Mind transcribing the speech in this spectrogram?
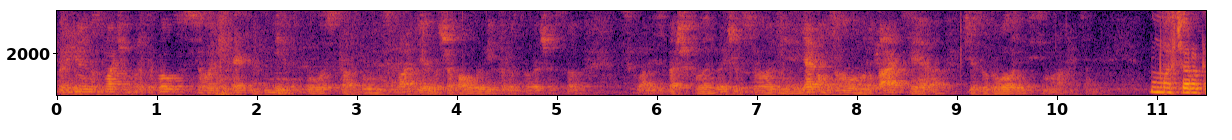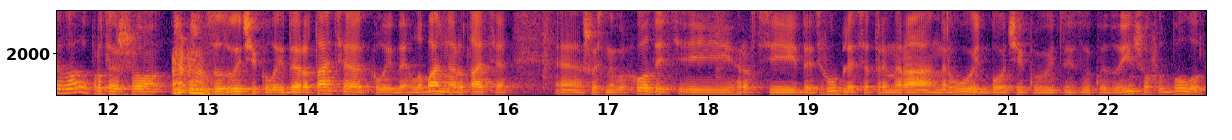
Порівняно з матчем протоколу сьогодні 10 змін було в стартовому складі. Лише Павло Вітер залишився складі з перших хвилин вийшов сьогодні. Як вам загалом ротація? Чи задоволені всіма гравцями? Ну, ми вчора казали про те, що зазвичай, коли йде ротація, коли йде глобальна ротація, е, щось не виходить, і гравці десь губляться, тренера нервують, бо очікують і звикли до іншого футболу.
